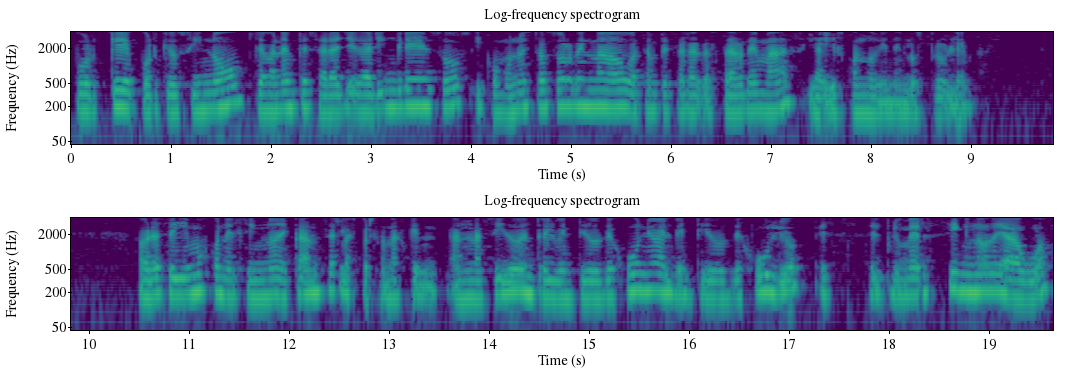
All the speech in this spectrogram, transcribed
¿Por qué? Porque si no, te van a empezar a llegar ingresos y como no estás ordenado, vas a empezar a gastar de más y ahí es cuando vienen los problemas. Ahora seguimos con el signo de cáncer, las personas que han nacido entre el 22 de junio al 22 de julio, es el primer signo de agua.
